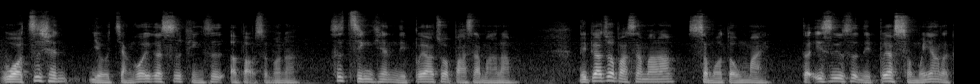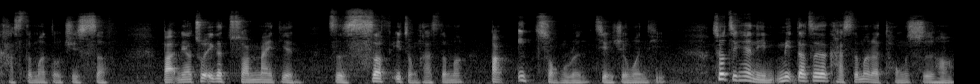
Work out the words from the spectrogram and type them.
我之前有讲过一个视频是 about 什么呢？是今天你不要做巴沙马拉，你不要做巴沙马拉，什么都卖的意思就是你不要什么样的 customer 都去 serve，把你要做一个专卖店，只 serve 一种 customer，帮一种人解决问题。所以今天你 meet 到这个 customer 的同时，哈，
